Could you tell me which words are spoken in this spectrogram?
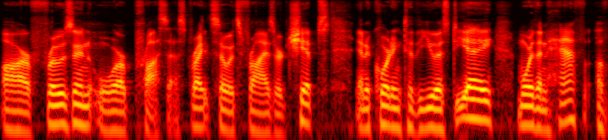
are frozen or processed, right? So it's fries or chips, and according to the USDA, more than half of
